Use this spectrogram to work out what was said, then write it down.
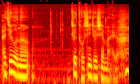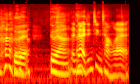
啊，结果呢，就投信就先买了，对不对？对啊，人家已经进场嘞、欸。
